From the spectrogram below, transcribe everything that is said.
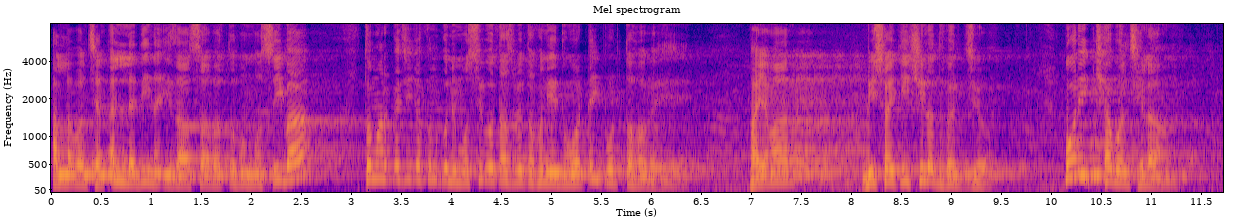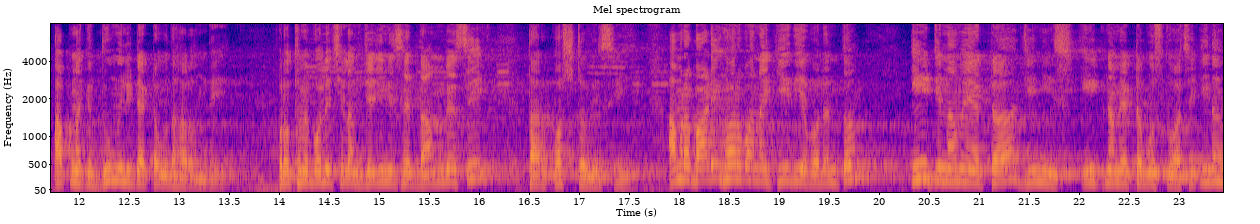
আল্লাহ বলছেন আল্লাদিনা ইজা সাবাতুহুম মুসিবা তোমার কাছে যখন কোনো মুসিবত আসবে, তখন এই দুয়াটাই পড়তে হবে। ভাই, আমার বিষয় কী ছিল? ধৈর্য। পরীক্ষা বলছিলাম, আপনাকে দু মিনিট একটা উদাহরণ দিই। প্রথমে বলেছিলাম, যে জিনিসের দাম বেশি, তার কষ্ট বেশি। আমরা বাড়ি ঘর বানাই, কি দিয়ে বলেন তো? ইট নামে একটা জিনিস, ইট নামে একটা বস্তু আছে কি না?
